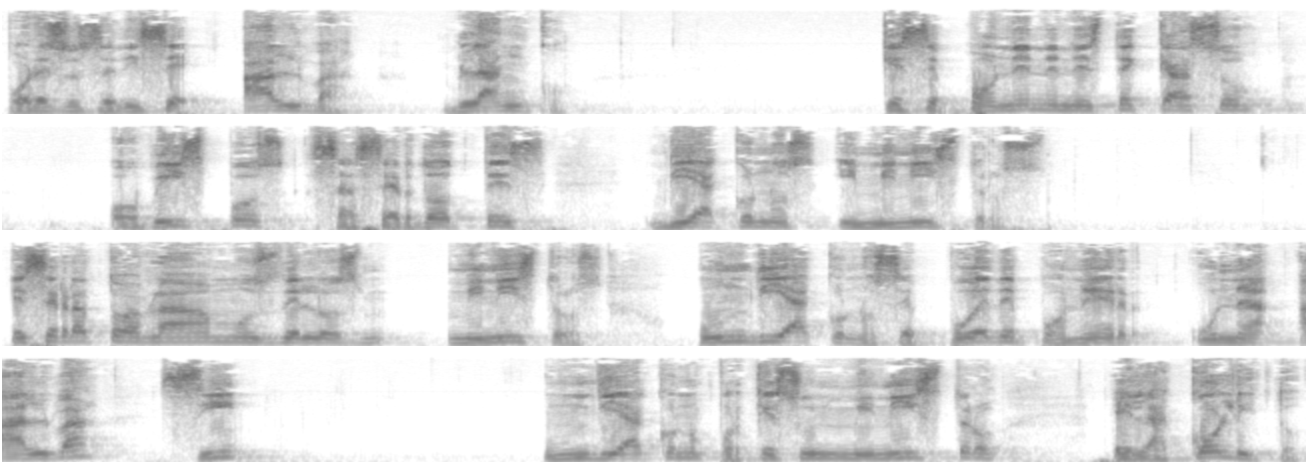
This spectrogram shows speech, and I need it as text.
Por eso se dice alba, blanco, que se ponen en este caso obispos, sacerdotes, diáconos y ministros. Ese rato hablábamos de los ministros. ¿Un diácono se puede poner una alba? Sí. Un diácono porque es un ministro, el acólito.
